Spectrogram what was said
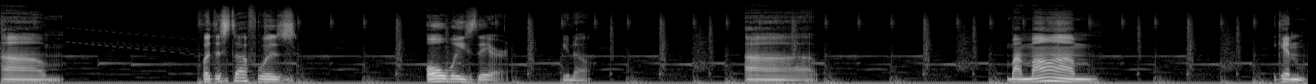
Um but the stuff was always there, you know. Uh my mom again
